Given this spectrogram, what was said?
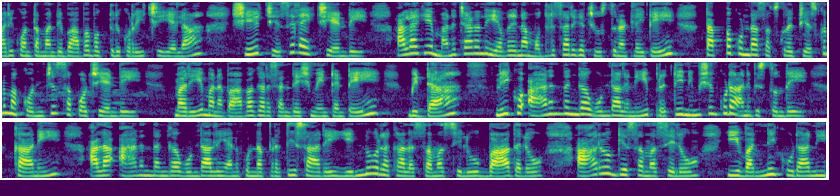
మరి కొంతమంది బాబా భక్తులకు రీచ్ అయ్యేలా షేర్ చేసి లైక్ చేయండి. అలాగే మన ఛానల్ ఎవరైనా మొదటిసారిగా చూస్తున్నట్లయితే తప్పకుండా సబ్స్క్రైబ్ చేసుకుని మాకు కొంచెం సపోర్ట్ చేయండి. మరి మన బాబాగారి సందేశం ఏంటంటే బిడ్డ నీకు ఆనందంగా ఉండాలని ప్రతి నిమిషం కూడా అనిపిస్తుంది. కానీ అలా ఆనందంగా ఉండాలి అనుకున్న ప్రతిసారి ఎన్నో రకాల సమస్యలు బాధలు ఆరోగ్య సమస్యలు ఇవన్నీ కూడా నీ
